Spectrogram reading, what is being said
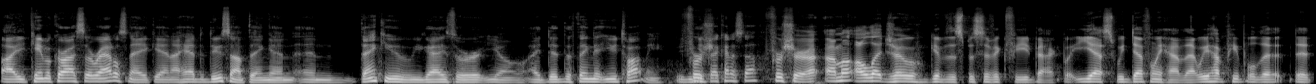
I came across a rattlesnake and I had to do something and and thank you you guys were you know I did the thing that you taught me did for that kind of stuff for sure I, am I'll let Joe give the specific feedback but yes we definitely have that we have people that that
